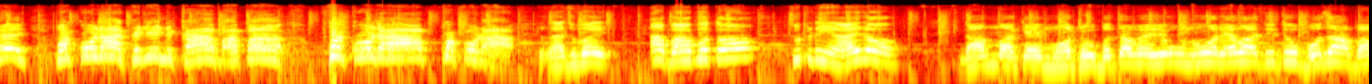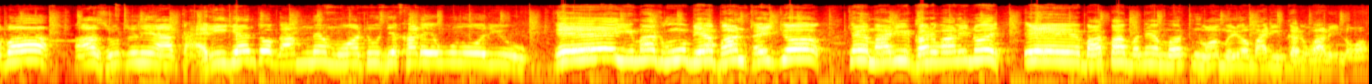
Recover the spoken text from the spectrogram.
નહીં પકોડા કરીને ખા બાપા. પકોડા પકોડા. રાજુભાઈ આ બાબો તો ચૂંટણી હાર્યો. ગામમાં ક્યાંય મોઢું બતાવે એવું નો રહેવા દીધું ભોજા બાબા. આ ચૂંટણી આ હારી ગયા ને તો ગામને મોઢું દેખાડે એવું ન રહ્યું. એ એમાં જ હું બેભાન થઈ ગયો. કે મારી ઘરવાળીનો એ બાપા મને મત ન મળ્યો મારી ઘરવાળીનો.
